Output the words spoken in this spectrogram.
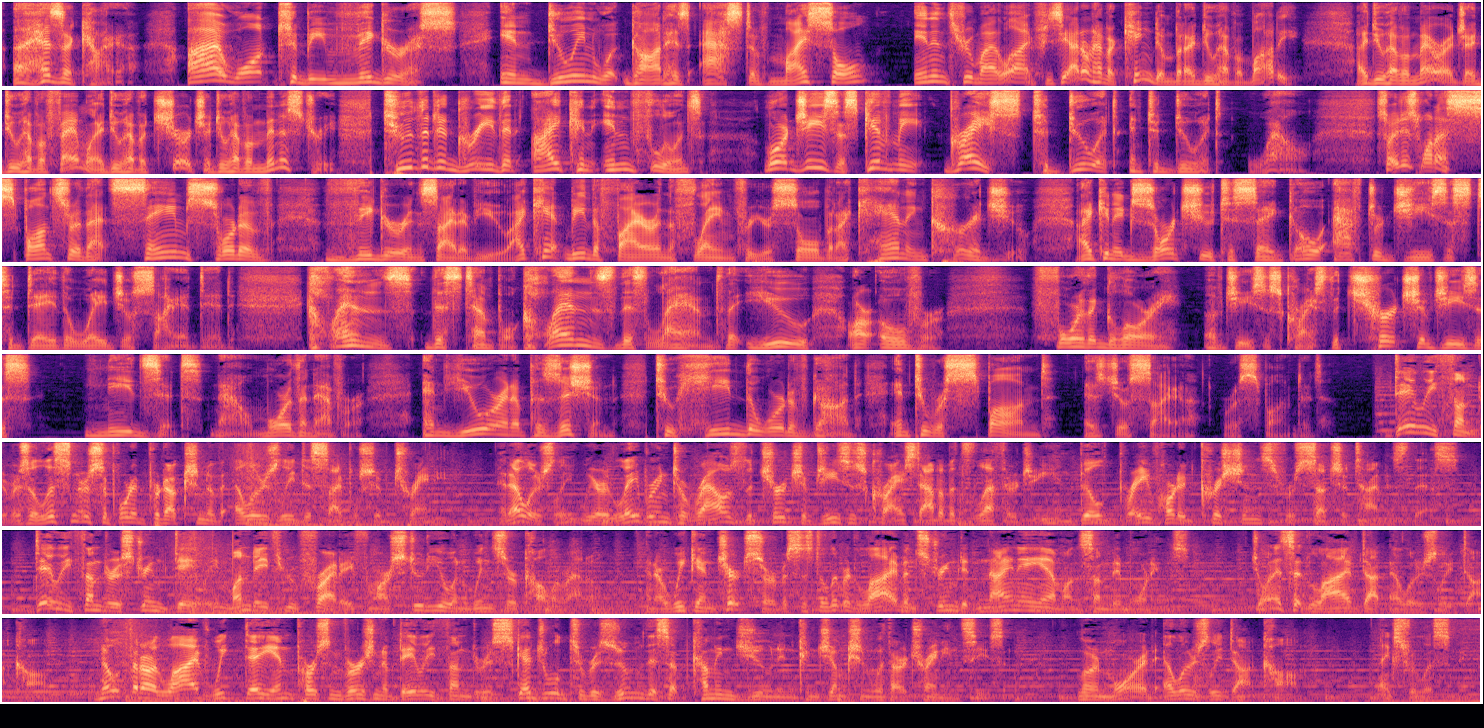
a Hezekiah. I want to be vigorous in doing what God has asked of my soul in and through my life. You see, I don't have a kingdom, but I do have a body. I do have a marriage. I do have a family. I do have a church. I do have a ministry. To the degree that I can influence, Lord Jesus, give me grace to do it and to do it well. So I just want to sponsor that same sort of vigor inside of you. I can't be the fire and the flame for your soul, but I can encourage you. I can exhort you to say, Go after Jesus today the way Josiah did. Cleanse this temple, cleanse this land that you are over for the glory of Jesus Christ. The church of Jesus needs it now more than ever. And you are in a position to heed the word of God and to respond as Josiah responded. Daily Thunder is a listener supported production of Ellerslie Discipleship Training. At Ellerslie, we are laboring to rouse the Church of Jesus Christ out of its lethargy and build brave hearted Christians for such a time as this. Daily Thunder is streamed daily, Monday through Friday, from our studio in Windsor, Colorado. And our weekend church service is delivered live and streamed at 9 a.m. on Sunday mornings. Join us at live.ellerslie.com. Note that our live weekday in person version of Daily Thunder is scheduled to resume this upcoming June in conjunction with our training season. Learn more at ellerslie.com. Thanks for listening.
